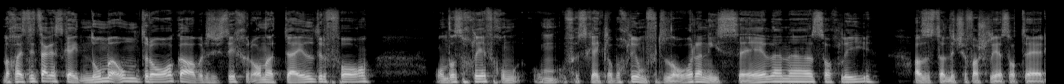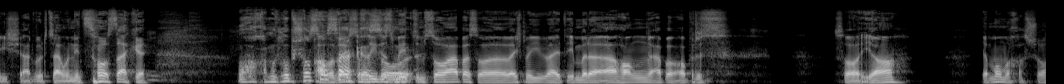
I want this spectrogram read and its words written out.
man kann jetzt nicht sagen, es geht nur um Drogen, aber es ist sicher auch ein Teil davon. Und auch so ein bisschen einfach um, um es geht, glaube ich, ein bisschen um verlorene Seelen, äh, so ein bisschen. Also es ist dann nicht schon fast ein bisschen esoterisch. Er würde es auch nicht so sagen. Boah, kann man glaub ich schon so aber weißt du, sagen. ein bisschen so. das mit dem so eben, so, äh, weißt du, man hat immer einen Hang, eben, aber es, so, ja. Ja, man kann es schon.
